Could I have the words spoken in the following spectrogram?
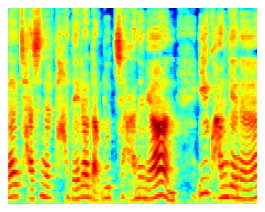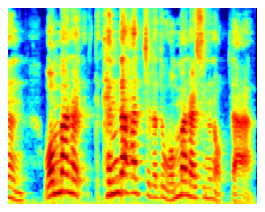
내 자신을 다 내려놓지 않으면 이 관계는 원만을 된다 할지라도 원만할 수는 없다.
